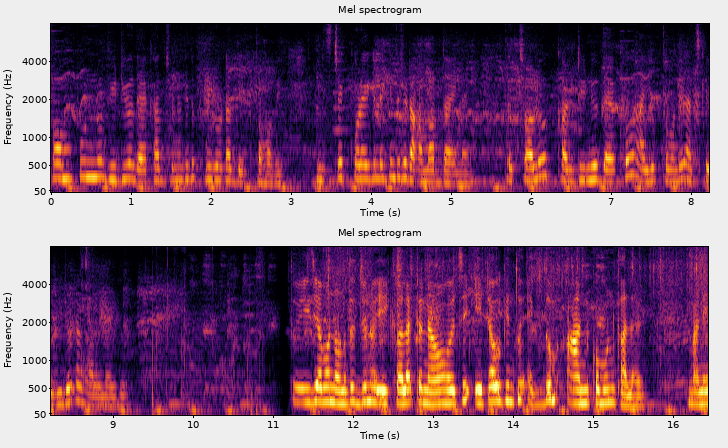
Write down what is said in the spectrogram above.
সম্পূর্ণ ভিডিও দেখার জন্য কিন্তু পুরোটা দেখতে হবে। মিস্টেক করে গেলে কিন্তু সেটা আমার দায় নাই। তো চলো কন্টিনিউ দেখো। আই হোপ তোমাদের আজকে ভিডিওটা ভালো লাগবে। তো এই যে আমার ননদের জন্য এই কালারটা নেওয়া হয়েছে, এটাও কিন্তু একদম আনকমন কালার মানে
